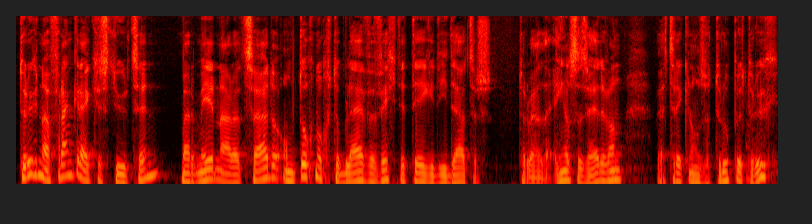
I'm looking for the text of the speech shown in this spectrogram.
terug naar Frankrijk gestuurd zijn, maar meer naar het zuiden, om toch nog te blijven vechten tegen die Duitsers. Terwijl de Engelsen zeiden van, wij trekken onze troepen terug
